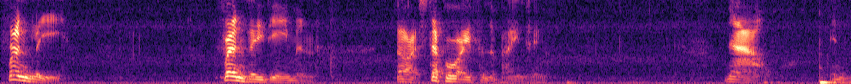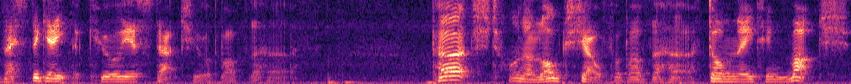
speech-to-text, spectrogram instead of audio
Friendly. Friendly demon. Alright, step away from the painting. Now, investigate the curious statue above the hearth. Perched on a log shelf above the hearth, dominating much,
